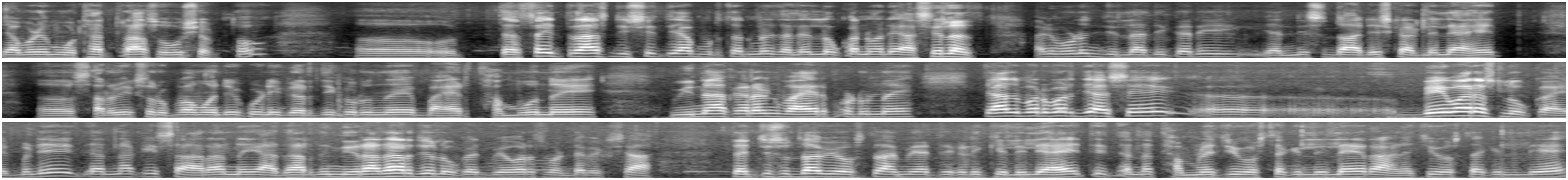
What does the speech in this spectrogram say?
यामुळे मोठा त्रास होऊ शकतो. त्याचाही त्रास निश्चित या मृतांमध्ये झालेल्या लोकांमध्ये असेलच. आणि म्हणून जिल्हाधिकारी यांनी सुद्धा आदेश काढलेले आहेत. सार्वजनिक स्वरूपामध्ये कोणी गर्दी करू नये बाहेर थांबू नये विनाकारण बाहेर पडू नये. त्याचबरोबर जे असे बेवारस लोक आहेत म्हणजे ज्यांना काही सहारा नाही आधार नाही निराधार जे लोक आहेत बेवारस म्हणण्यापेक्षा त्याचीसुद्धा व्यवस्था आम्ही या ठिकाणी केलेली आहे. ते त्यांना थांबण्याची व्यवस्था केलेली आहे राहण्याची व्यवस्था केलेली आहे.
